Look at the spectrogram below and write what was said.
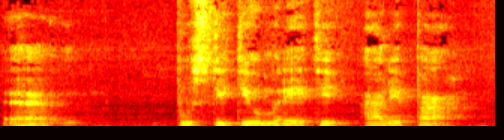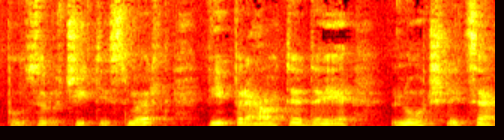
eh, pustiti umreti ali pa povzročiti smrt. Vi pravite, da je ločnica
